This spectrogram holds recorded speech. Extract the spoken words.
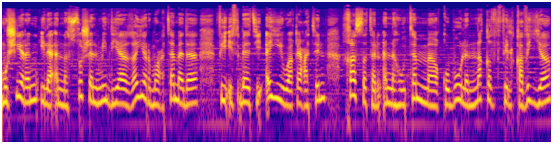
مشيرا إلى أن ال social media غير معتمدة في إثبات أي واقعة خاصة أنه تم قبول النقض في القضية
